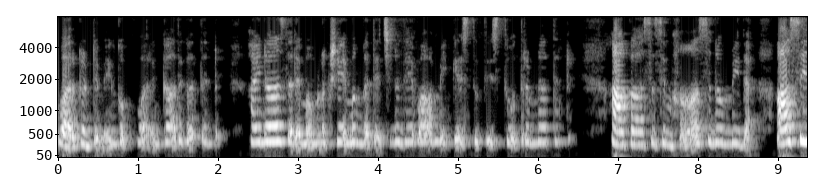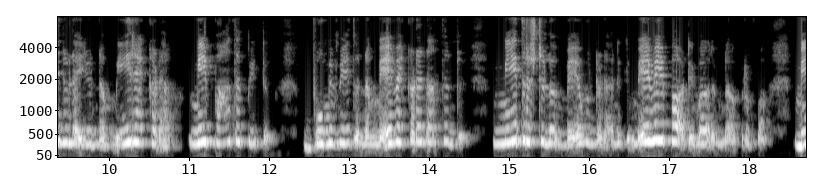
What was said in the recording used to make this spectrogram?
వారికంటే మేము గొప్పవారం కాదు కదా తండ్రి. అయినా సరే మమ్మల్ని క్షేమంగా తెచ్చిన దేవా మీకే స్థుతి స్తోత్రం నా తండ్రి. ఆకాశ సింహాసనం మీద ఆసీనులై ఉన్న మీరెక్కడ? మీ పాదపీఠం భూమి మీద ఉన్న మేమెక్కడ నా తండ్రి? మీ దృష్టిలో మేము ఉండడానికి మేమే పాటివారం నా బ్రహ్మ. మీ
